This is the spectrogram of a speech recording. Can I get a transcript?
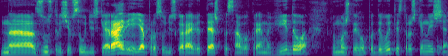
на зустрічі в Саудівській Аравії. Я про Саудівську Аравію теж писав окреме відео. Ви можете його подивитись трошки нижче.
